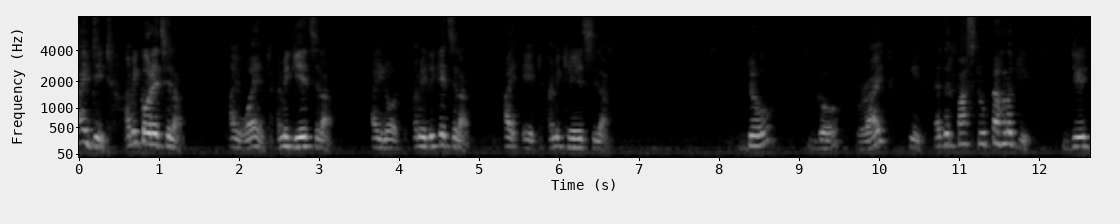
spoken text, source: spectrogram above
আই ডিড আমি করেছিলাম। আই ওয়েন্ট আমি গিয়েছিলাম। আই রোট আমি লিখেছিলাম। আই এট আমি খেয়েছিলাম। ডু গো রাইট ইট এদের ফার্স্ট রূপটা হলো কি? ডিড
